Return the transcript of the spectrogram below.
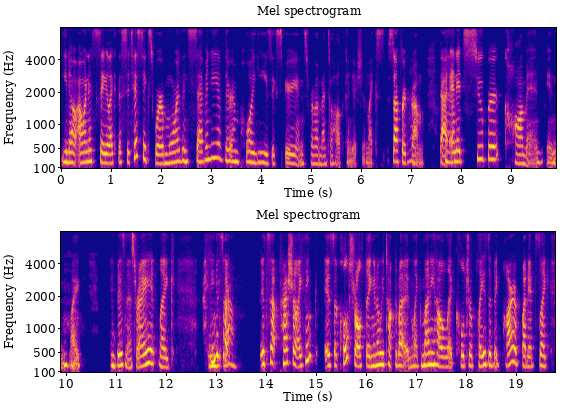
you know, I want to say like the statistics were more than 70 of their employees experienced from a mental health condition, like s- suffered from that. Yeah. And it's super common in mm-hmm. like in business, right? Like I think it's yeah. that it's that pressure. I think it's a cultural thing. You know, we talked about in like money how like culture plays a big part, but it's like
